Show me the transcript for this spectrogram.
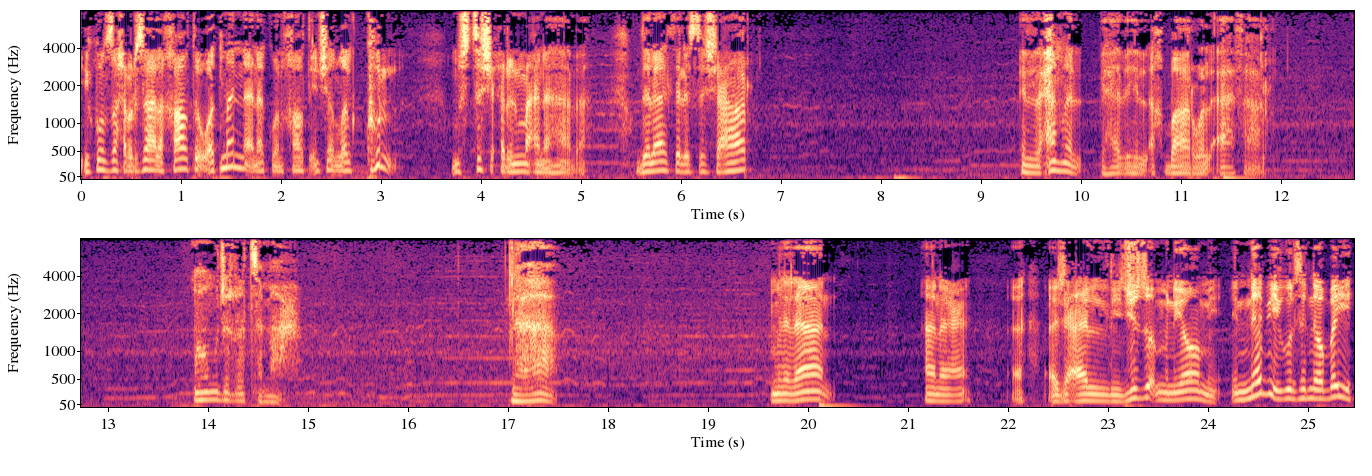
يكون صاحب رسالة خاطئ وأتمنى أن أكون خاطئ إن شاء الله الكل مستشعر المعنى هذا. دلالة الاستشعار العمل بهذه الأخبار والآثار. ما هو مجرد سماع. لا. من الآن أنا أجعل جزء من يومي. النبي يقول سيدنا أبي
